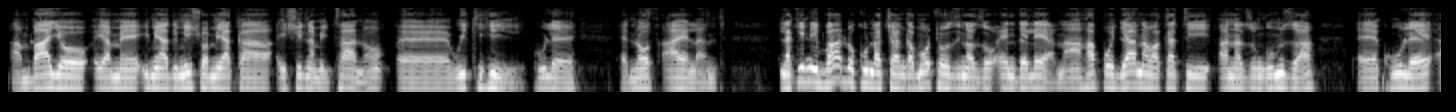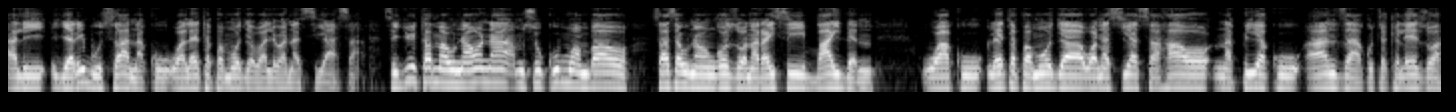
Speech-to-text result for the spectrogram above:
ambayo yame, imeadhimishwa miaka ishirini na mitano eh, wiki hii kule eh, North Ireland, lakini bado kuna changamoto zinazoendelea. Na hapo jana wakati anazungumza eh, kule alijaribu sana kuwaleta pamoja wale wanasiasa. Sijui kama unaona msukumo ambao sasa unaongozwa na Rais Biden wa kuleta pamoja wanasiasa hao na pia kuanza kutekelezwa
